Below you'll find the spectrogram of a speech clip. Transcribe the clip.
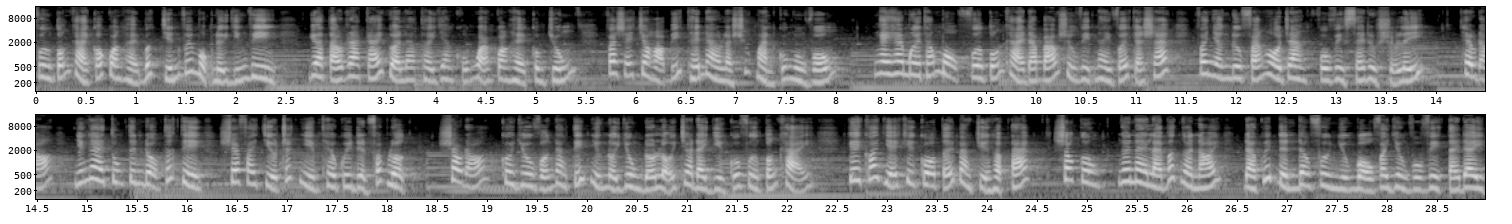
Vương Tuấn Khải có quan hệ bất chính với một nữ diễn viên, do tạo ra cái gọi là thời gian khủng hoảng quan hệ công chúng và sẽ cho họ biết thế nào là sức mạnh của nguồn vốn. Ngày 20 tháng 1, Vương Tuấn Khải đã báo sự việc này với cảnh sát và nhận được phản hồi rằng vụ việc sẽ được xử lý. Theo đó, những ai tung tin đồn thất thiệt sẽ phải chịu trách nhiệm theo quy định pháp luật. Sau đó, cô Du vẫn đăng tiếp những nội dung đổ lỗi cho đại diện của Vương Tuấn Khải, gây khó dễ khi cô tới bàn chuyện hợp tác. Sau cùng, người này lại bất ngờ nói đã quyết định đơn phương nhượng bộ và dừng vụ việc tại đây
